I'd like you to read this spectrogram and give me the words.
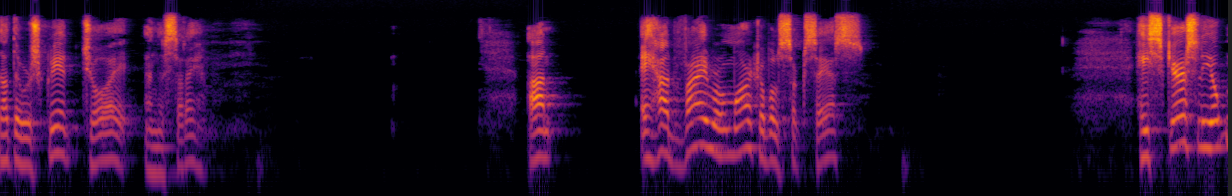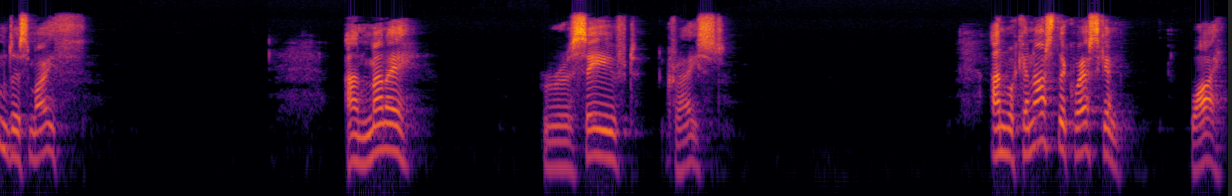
that there was great joy in the city. And he had very remarkable success. He scarcely opened his mouth, and many received Christ. And we can ask the question why?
